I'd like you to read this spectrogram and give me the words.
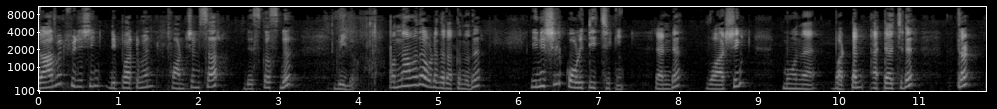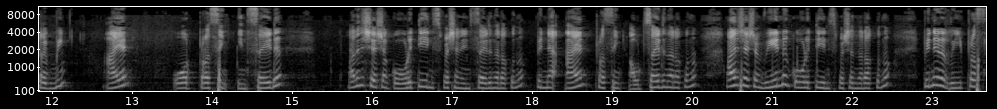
Garment finishing department functions are discussed below ഒന്നാമത് അവിടെ നടക്കുന്നത് ഇനിഷ്യൽ ക്വാളിറ്റി ചെക്കിംഗ് രണ്ട് വാഷിംഗ് മൂന്ന് button attached thread trimming iron or pressing inside അതിനുശേഷം ക്വാളിറ്റി ഇൻസ്പെക്ഷൻ ഇൻസൈഡ് നടക്കുന്നു. പിന്നെ അയൺ പ്രസ്സിംഗ് ഔട്ട്സൈഡ് നടക്കുന്നു. അതിനുശേഷം വീണ്ടും ക്വാളിറ്റി ഇൻസ്പെക്ഷൻ നടക്കുന്നു. പിന്നീട് റീപ്രസ്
